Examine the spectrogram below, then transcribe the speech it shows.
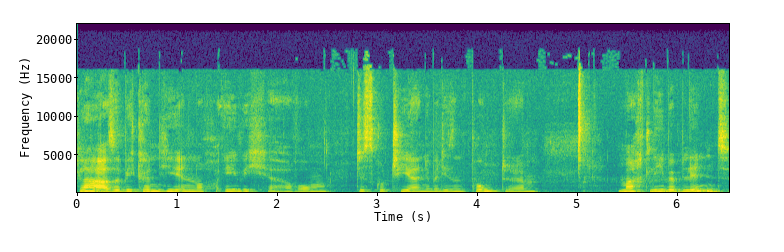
klar. Also wir können hier noch ewig herum diskutieren über diesen Punkt. Ähm, macht Liebe blind.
